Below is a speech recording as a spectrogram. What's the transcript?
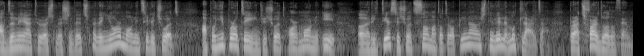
ADN-ja e tyre është më e shëndetshme dhe një hormon i cili quhet apo një protein që quhet hormon i rritjes, që quhet somatotropina, është në nivele më të larta. Pra çfarë dua të them?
